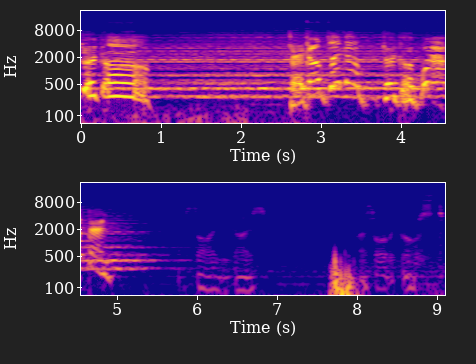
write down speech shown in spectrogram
Jacob! Jacob, Jacob! Jacob! What happened? I saw it, you guys. I saw the ghost.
